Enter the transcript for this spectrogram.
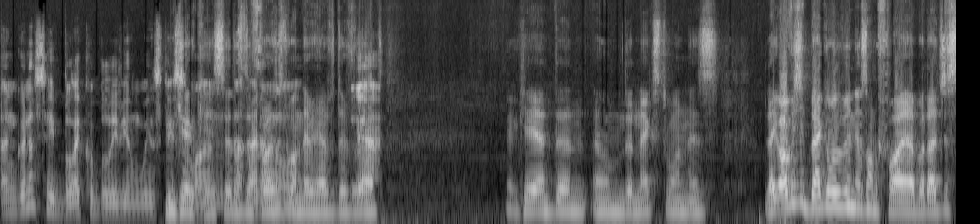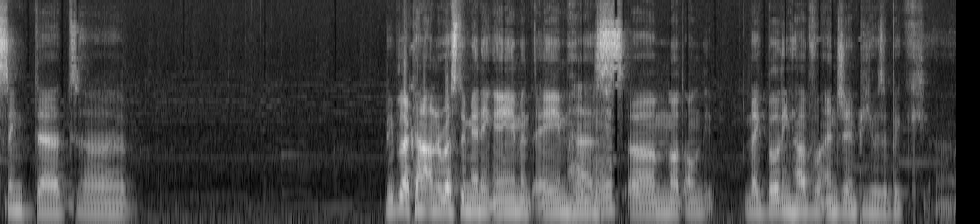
I'm gonna say Black Oblivion wins this okay, one. okay, so that's the I first one they have different. Yeah. Okay, and then um, the next one is like obviously Black Oblivion is on fire, but I just think that uh, people are kind of underestimating aim, and aim has Mm-hmm. um, not only like building help for NJMP, who's a big uh,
